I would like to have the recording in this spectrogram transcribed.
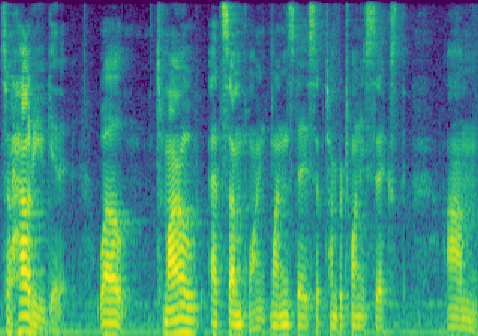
So how do you get it? Well, tomorrow at some point, Wednesday, September 26th, um,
